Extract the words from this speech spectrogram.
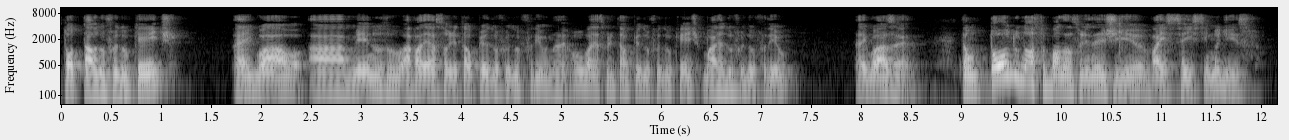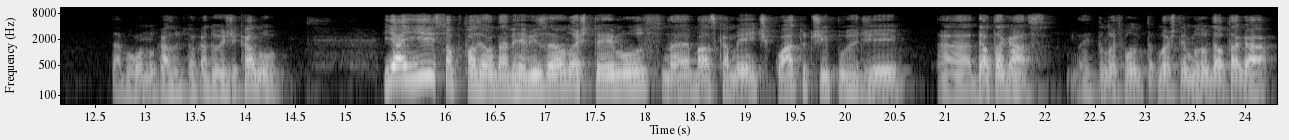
total do fluido quente é igual a menos a variação de entalpia do fluido frio. Né? Ou variação de entalpia do fluido quente mais a do fluido frio é igual a zero. Então, todo o nosso balanço de energia vai ser em cima disso. Tá bom? No caso de trocadores de calor. E aí, só para fazer uma breve revisão, nós temos né, basicamente quatro tipos de uh, delta Gas. Então, nós, nós temos o delta H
